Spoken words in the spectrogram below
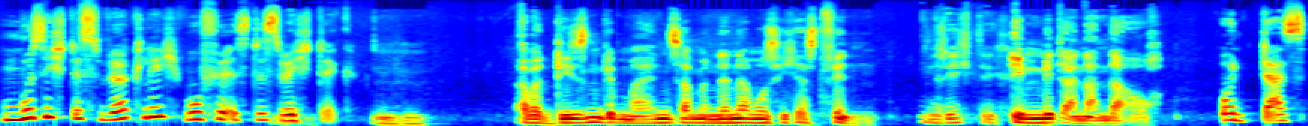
Muss ich das wirklich? Wofür ist es wichtig? Mhm. Aber diesen gemeinsamen Nenner muss ich erst finden. Richtig. Im Miteinander auch. Und das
